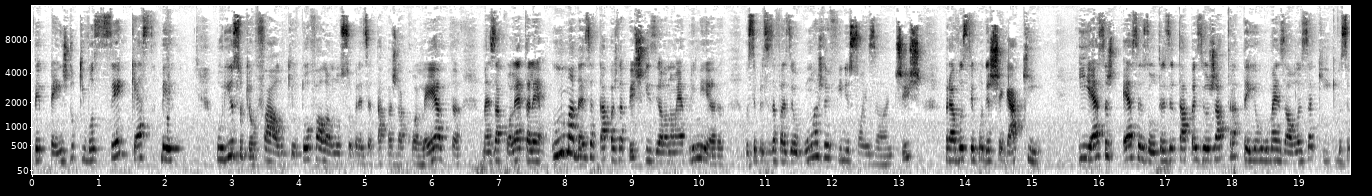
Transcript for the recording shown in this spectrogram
depende do que você quer saber. Por isso que eu falo que eu estou falando sobre as etapas da coleta, mas a coleta é uma das etapas da pesquisa e ela não é a primeira. Você precisa fazer algumas definições antes para você poder chegar aqui. E essas, essas outras etapas eu já tratei em algumas aulas aqui, que você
